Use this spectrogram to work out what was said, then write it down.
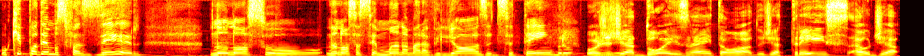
o que podemos fazer? No nosso, na nossa semana maravilhosa de setembro. Hoje é dia 2, né? Então, ó, do dia 3 ao dia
